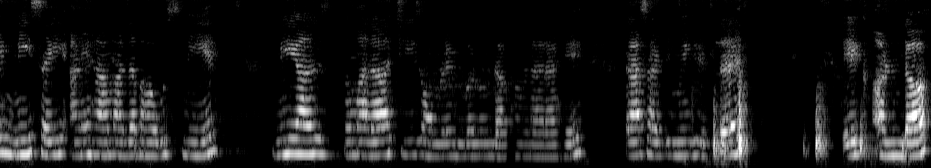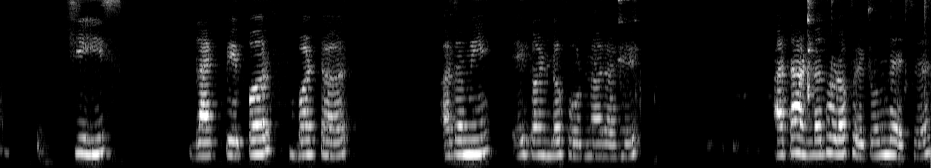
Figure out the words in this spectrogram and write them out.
हाय मी सई आणि हा माझा भाऊ स्नेल मी आज तुम्हाला चीज ऑमलेट बनवून दाखवणार आहे. त्यासाठी मी घेतलंय एक अंडा चीज ब्लॅक पेपर बटर आता मी एक अंड फोडणार आहे. आता अंडा थोडं फेटून घ्यायचंय.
